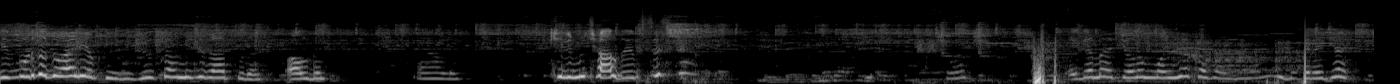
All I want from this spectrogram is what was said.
Biz burada dual yapıyoruz. Lütfen bizi rahat bırak. Aldım. Ben aldım. Kilimi çaldı hırsız. Egemen canım manyak kazandı. Gebereceksin.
